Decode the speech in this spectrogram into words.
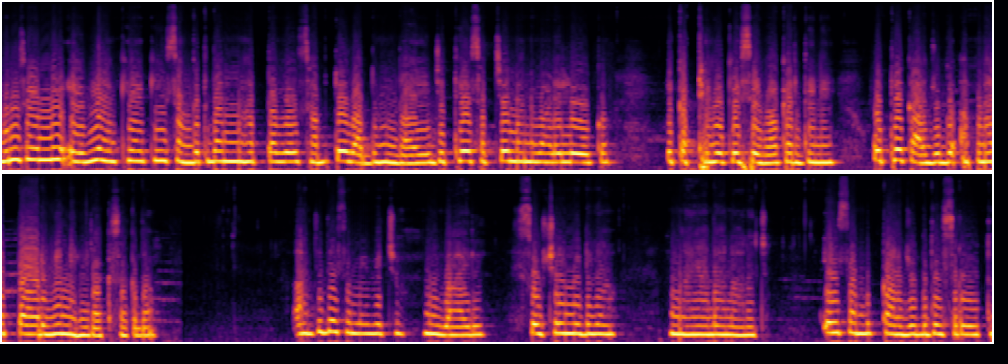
ਗੁਰੂ ਸਾਹਿਬ ਨੇ ਇਹ ਵੀ ਆਖਿਆ ਕਿ ਸੰਗਤ ਦਾ ਮਹੱਤਵ ਸਭ ਤੋਂ ਵੱਧ ਹੁੰਦਾ ਏ, ਜਿੱਥੇ ਸੱਚੇ ਮਨ ਵਾਲੇ ਲੋਕ ਇਕੱਠੇ ਹੋ ਕੇ ਸੇਵਾ ਕਰਦੇ ਨੇ, ਉੱਥੇ ਕਲਯੁਗ ਆਪਣਾ ਪੈਰ ਵੀ ਨਹੀਂ ਰੱਖ ਸਕਦਾ। ਅੱਜ ਦੇ ਸਮੇਂ ਵਿੱਚ ਮੋਬਾਈਲ ਸੋਸ਼ਲ ਮੀਡੀਆ, ਮਾਇਆ ਦਾ ਲਾਲਚ, ਇਹ ਸਭ ਕਲਯੁਗ ਦੇ ਸਰੋਤ,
